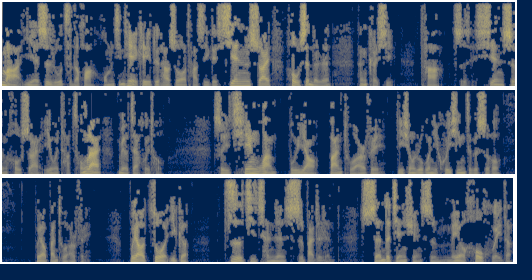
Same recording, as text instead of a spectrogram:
马也是如此的话，我们今天也可以对他说，他是一个先衰后盛的人。很可惜，他是先盛后衰，因为他从来没有再回头。所以千万不要半途而废，弟兄，如果你灰心，这个时候不要半途而废，不要做一个自己承认失败的人。神的拣选是没有后悔的，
